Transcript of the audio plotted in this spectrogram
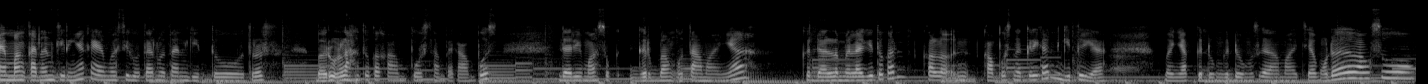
emang kanan kirinya kayak masih hutan-hutan gitu. Terus barulah tuh ke kampus sampai kampus dari masuk gerbang utamanya ke dalamnya lagi tuh kan kalau kampus negeri kan gitu ya. Banyak gedung-gedung segala macam. Udah langsung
